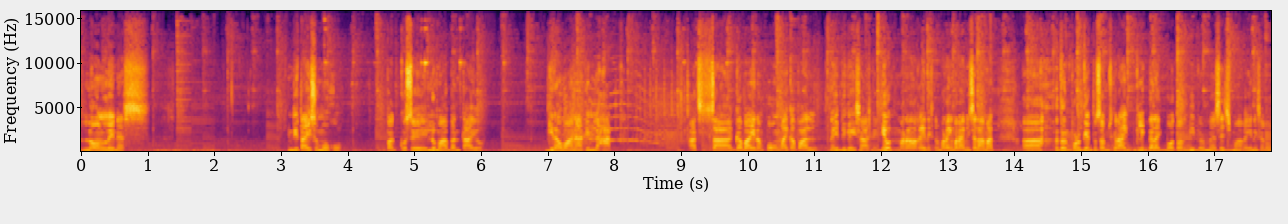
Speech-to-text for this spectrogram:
loneliness. Hindi tayo sumuko. Pagkos eh, lumaban tayo. Ginawa natin lahat. At sa gabay ng poong may kapal na ibigay sa atin. Yun, maraming kainis. Maraming maraming salamat. Ah, don't forget to subscribe. Click the like button. Leave your message mga kainis. Ano?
